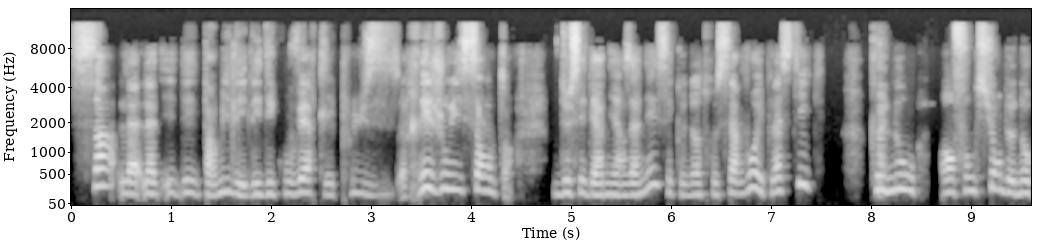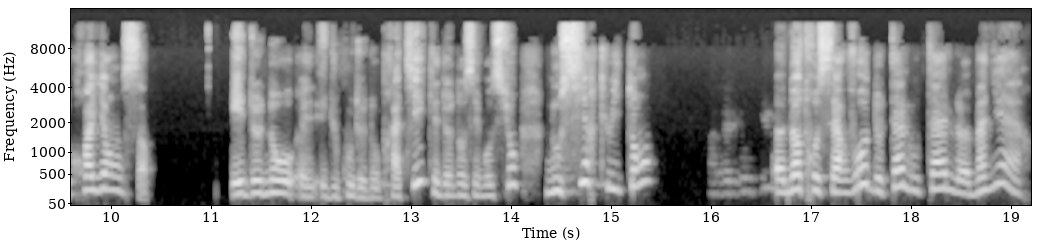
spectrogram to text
ça, parmi les, découvertes les plus réjouissantes de ces dernières années, c'est que notre cerveau est plastique, que nous, en fonction de nos croyances et de nos et, du coup de nos pratiques et de nos émotions, nous circuitons euh, notre cerveau de telle ou telle manière.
